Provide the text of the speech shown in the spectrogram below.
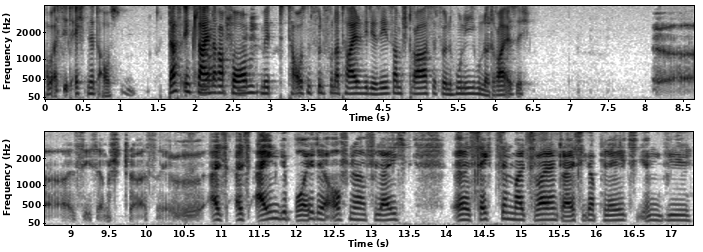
Aber es sieht echt nett aus. Das in kleinerer Ja, Form nett. mit 1500 Teilen wie die Sesamstraße für einen Huni 130. Äh, Sesamstraße. Äh, Als, als ein Gebäude auf einer vielleicht äh, 16 mal 32er Plate irgendwie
